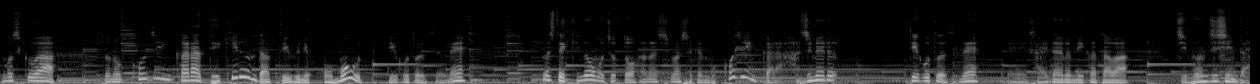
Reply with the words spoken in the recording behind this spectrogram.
もしくはその個人からできるんだっていうふうに思うっていうことですよね。そして昨日もちょっとお話ししましたけども個人から始めるっていうことですね。えー、最大の見方は自分自身だっ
